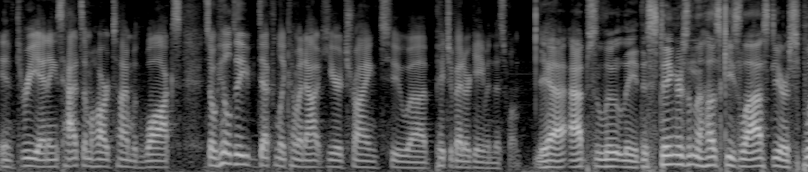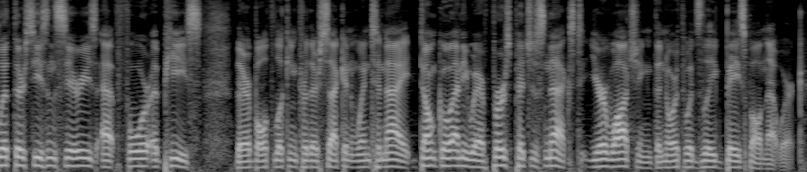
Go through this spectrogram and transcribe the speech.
in three innings, had some hard time with walks. So he'll be definitely coming out here trying to uh, pitch a better game in this one. Yeah, absolutely. The Stingers and the Huskies last year split their season series at four apiece. They're both looking for their second win tonight. Don't go anywhere. First pitch is next. You're watching the Northwoods League Baseball Network.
